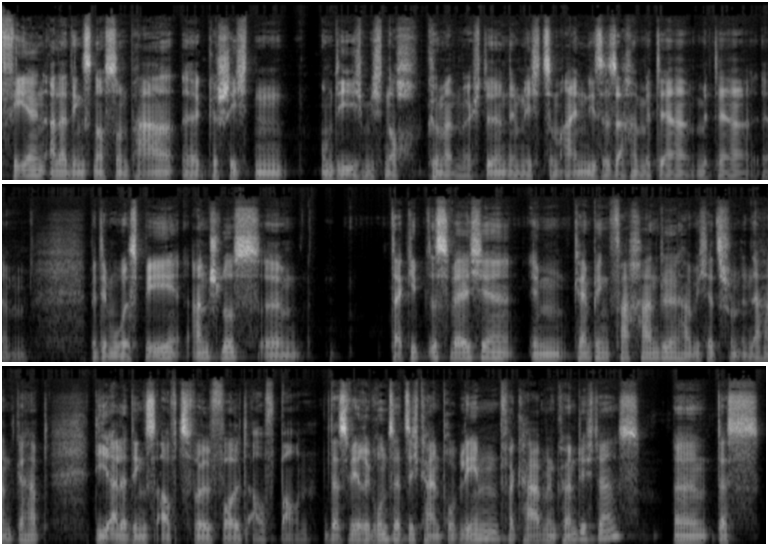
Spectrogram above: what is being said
fehlen allerdings noch so ein paar äh, Geschichten, um die ich mich noch kümmern möchte, nämlich zum einen diese Sache mit der mit der ähm, mit dem USB-Anschluss. Ähm, da gibt es welche im Campingfachhandel, habe ich jetzt schon in der Hand gehabt, die allerdings auf 12 Volt aufbauen. Das wäre grundsätzlich kein Problem. Verkabeln könnte ich das. Äh, das,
